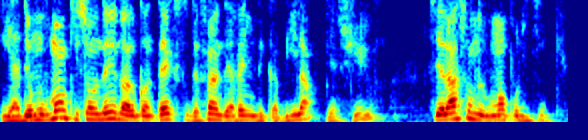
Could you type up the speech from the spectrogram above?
Il y a des mouvements qui sont nés dans le contexte de fin des règnes de Kabila, bien sûr. C'est là son mouvement politique.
